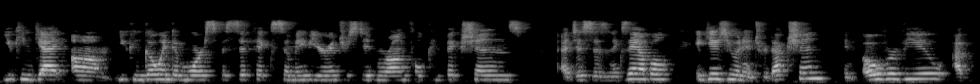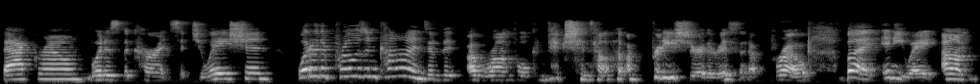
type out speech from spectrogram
You can get, um, you can go into more specifics. So maybe you're interested in wrongful convictions. Uh, just as an example, it gives you an introduction, an overview, a background. What is the current situation? What are the pros and cons of the of wrongful convictions? Although I'm pretty sure there isn't a pro, but anyway, um,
